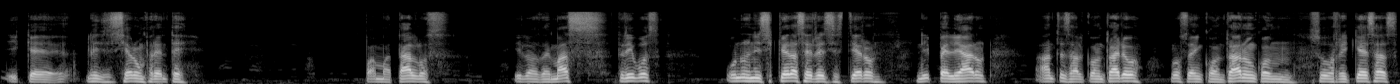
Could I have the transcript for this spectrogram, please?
y que les hicieron frente para matarlos. Y los demás tribus, unos ni siquiera se resistieron, ni pelearon. Antes, al contrario, los encontraron con sus riquezas,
